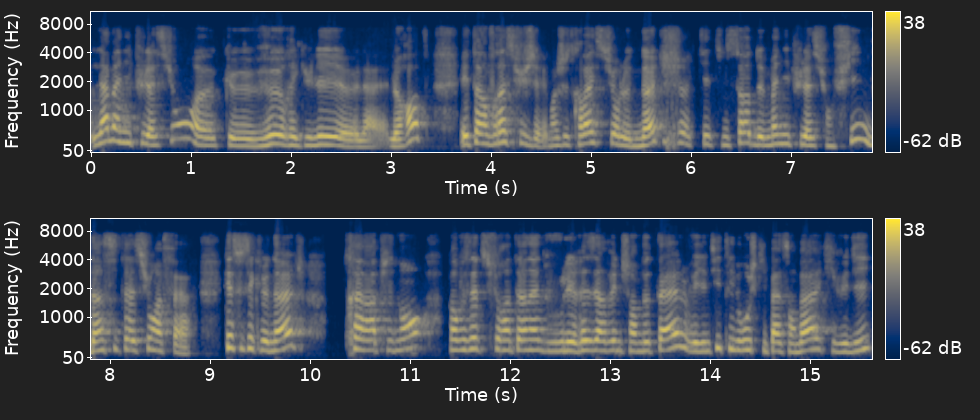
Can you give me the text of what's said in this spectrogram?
la manipulation euh, que veut réguler euh, l'Europe est un vrai sujet. Moi, je travaille sur le nudge, qui est une sorte de manipulation fine, d'incitation à faire. Qu'est-ce que c'est que le nudge? Très rapidement, quand vous êtes sur Internet, vous voulez réserver une chambre d'hôtel, vous voyez une petite ligne rouge qui passe en bas et qui vous dit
